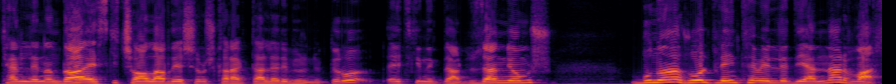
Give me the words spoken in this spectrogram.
kendilerinden daha eski çağlarda yaşamış karakterlere büründükleri o etkinlikler düzenliyormuş. Buna roleplay'in temeli diyenler var.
